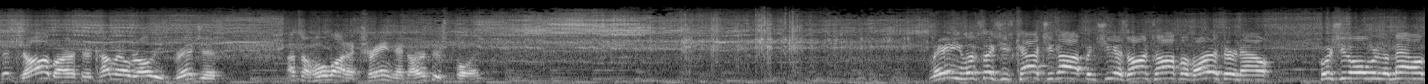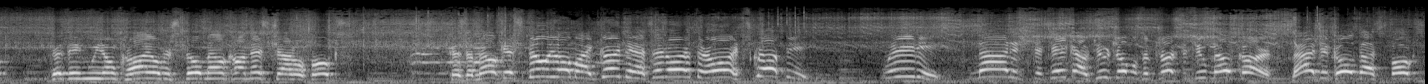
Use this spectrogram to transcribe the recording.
Good job, Arthur, coming over all these bridges. That's a whole lot of train that Arthur's pulling. Lady looks like she's catching up and she is on top of Arthur now, pushing over the milk. Good thing we don't cry over spilt milk on this channel, folks. Because the milk is spilling. Oh my goodness! And Arthur, oh, it's Scruffy. Lady managed to take out two troublesome two milk cars. Magic gold dust, folks.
